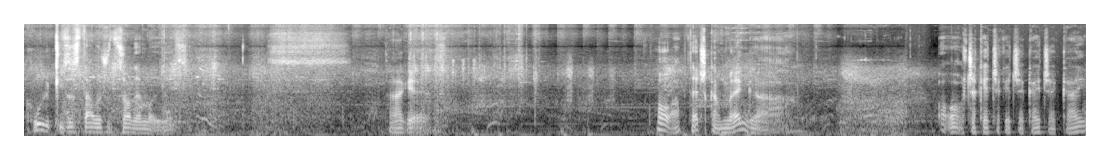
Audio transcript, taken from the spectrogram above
Kulki zostały rzucone, moi drodzy. Tak jest. O, apteczka mega. O, czekaj, czekaj, czekaj, czekaj.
